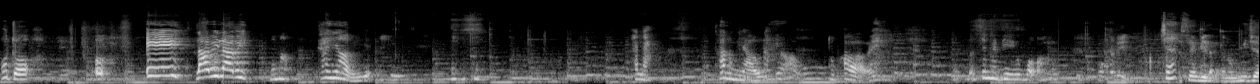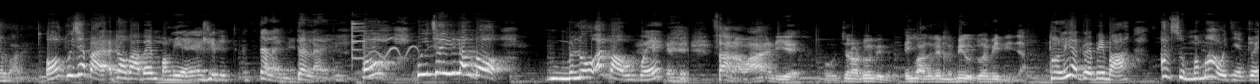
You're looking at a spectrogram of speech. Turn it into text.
ဟုတ်တော့ဟိုအေးလာပြီလာပြီမမခိုင်းရပြီတဲ့ဟလာ ထားလို့မရဘူးလားဒုက္ခပါပဲအဆင်မပြေဘူးပေါ့ဟိုအဲ့ဒီကျန်အဆင်ပြေလားကျွန်တော်ဝီချက်ပါတယ်။အော်ဝီချက်ပါအတော်ပါပဲမောင်လေးရဲ့တက်လိုက်မယ်တက်လိုက်။အော်ဝီချက်ကြီးလောက်တော့မလိုအပ်ပါဘူးကွယ်စတာပါအန်ဒီရဲ့ဟိုကျွန်တော်တွဲပေးမယ်အိမ်မှာဆိုလည်းမမေကိုတွဲပေးနေကြ။မောင်လေးကတွဲပေးပါ။အဲ့ဆိုမမကိုရင်တွဲ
